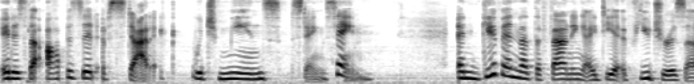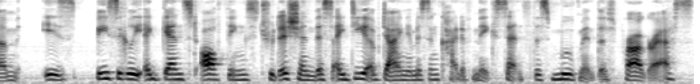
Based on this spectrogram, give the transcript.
It is the opposite of static, which means staying the same. And given that the founding idea of futurism is basically against all things tradition, this idea of dynamism kind of makes sense this movement, this progress.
